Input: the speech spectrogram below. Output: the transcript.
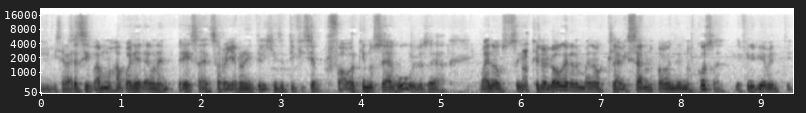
Y o sea, viceversa. si vamos a poner a una empresa a desarrollar una inteligencia artificial, por favor que no sea Google, o sea, van a, si que lo logran, van a esclavizarnos para vendernos cosas, definitivamente.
